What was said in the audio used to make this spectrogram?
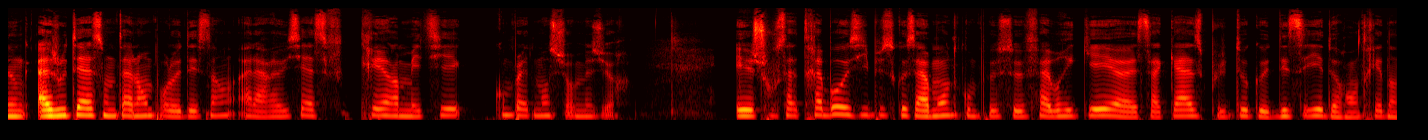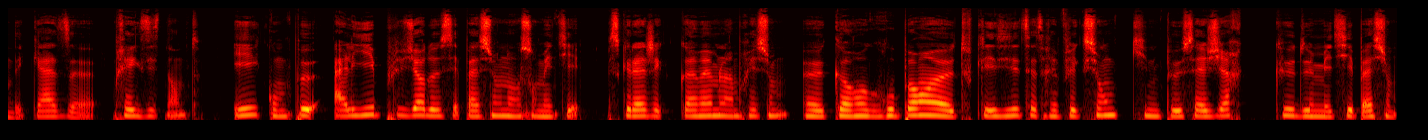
Et donc, ajouté à son talent pour le dessin, elle a réussi à se créer un métier complètement sur mesure. Et je trouve ça très beau aussi puisque ça montre qu'on peut se fabriquer euh, sa case plutôt que d'essayer de rentrer dans des cases euh, préexistantes et qu'on peut allier plusieurs de ses passions dans son métier. Parce que là, j'ai quand même l'impression euh, qu'en regroupant toutes les idées de cette réflexion, qu'il ne peut s'agir que de métiers passion.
